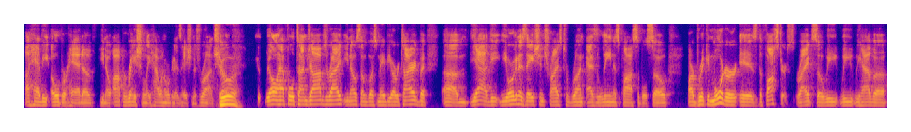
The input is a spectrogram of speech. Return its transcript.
a heavy overhead of you know operationally how an organization is run. So, Sure. We all have full-time jobs right? You know some of us maybe are retired but um yeah the the organization tries to run as lean as possible. So our brick and mortar is the fosters right? So we we we have a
